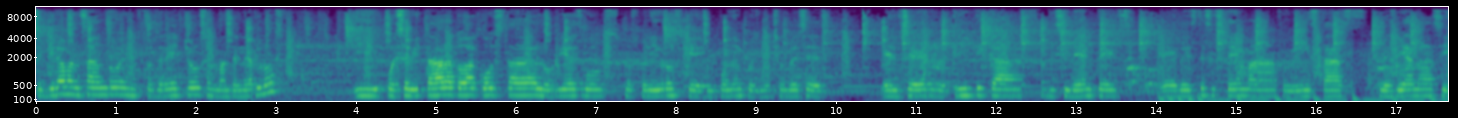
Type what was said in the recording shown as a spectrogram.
seguir avanzando en nuestros derechos, en mantenerlos y pues evitar a toda costa los riesgos, los peligros que imponen pues muchas veces el ser críticas, disidentes eh, de este sistema, feministas, lesbianas y,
